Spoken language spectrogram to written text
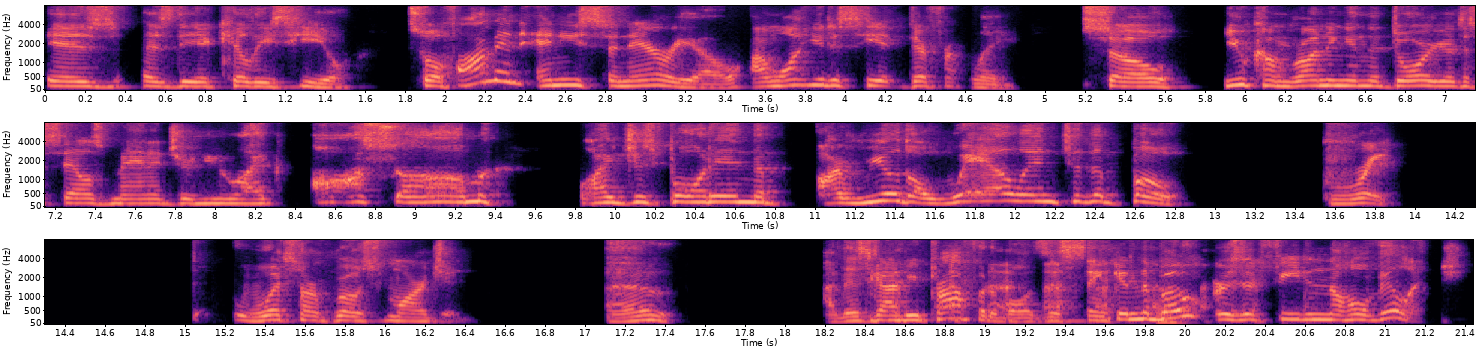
is, as the Achilles heel. So if I'm in any scenario, I want you to see it differently. So you come running in the door, you're the sales manager, and you're like, awesome. I just bought in the, I reeled a whale into the boat. Great. What's our gross margin? Oh, this got to be profitable. Is this sinking the boat or is it feeding the whole village?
